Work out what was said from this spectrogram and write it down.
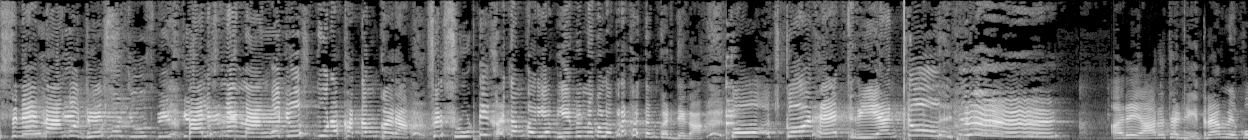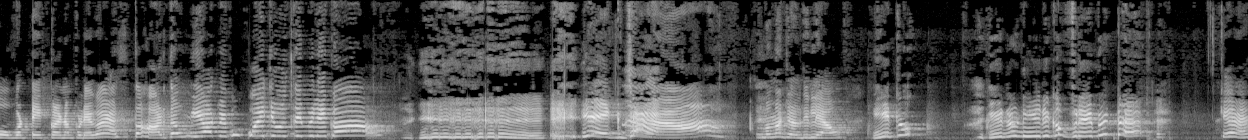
इसने मैंगो जूस जूस भी इसके पहले इसने मैंगो जूस पूरा खत्म करा फिर फ्रूटी खत्म करी अब ये भी मेरे को लग रहा है खत्म कर देगा। तो स्कोर है थ्री एंड टू अरे यार अच्छा है मेरे को ओवरटेक करना पड़ेगा ऐसे तो हार जाऊँगी यार मेरे को कोई जूस नहीं मिलेगा। ये मम्मा जल्दी ले आओ। ये तो ये तो दीदी का फेवरेट है। क्या है?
